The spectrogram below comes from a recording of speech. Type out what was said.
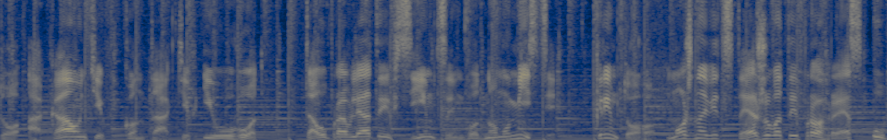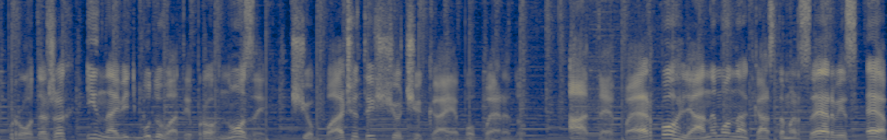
до акаунтів, контактів і угод та управляти всім цим в одному місці. Крім того, можна відстежувати прогрес у продажах і навіть будувати прогнози, щоб бачити, що чекає попереду. А тепер поглянемо на Customer Service App.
